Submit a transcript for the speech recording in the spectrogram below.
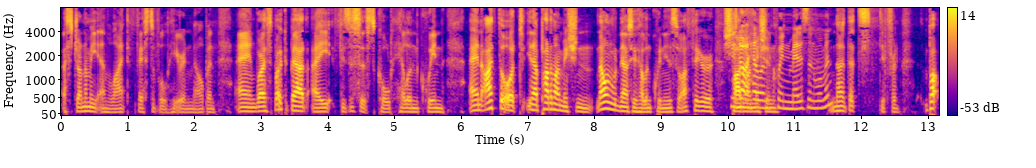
Astronomy and Light Festival here in Melbourne, and where I spoke about a physicist called Helen Quinn. And I thought, you know, part of my mission, no one would know who Helen Quinn is, so I figure She's part not of my Helen mission, Quinn, medicine woman. no, that's different. But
